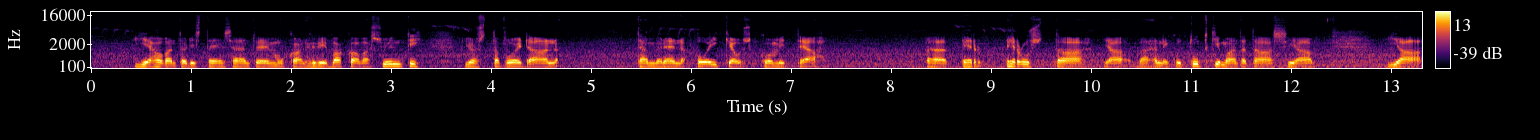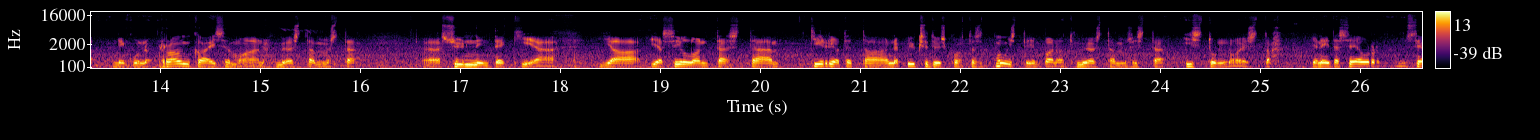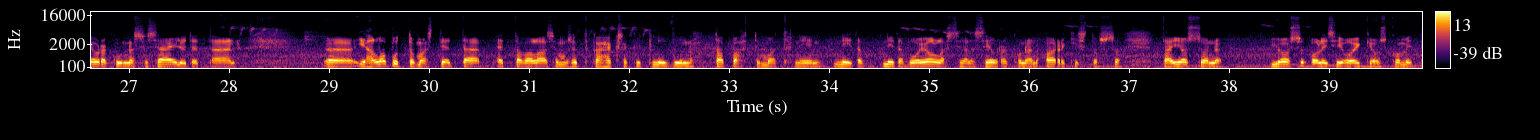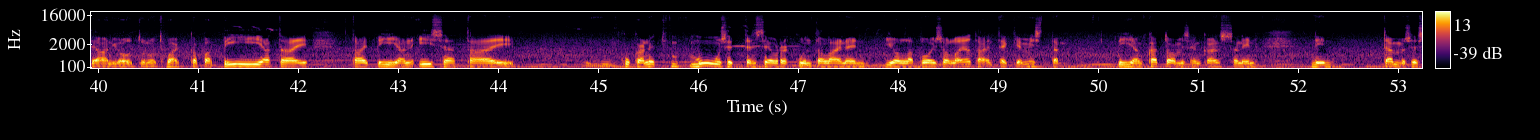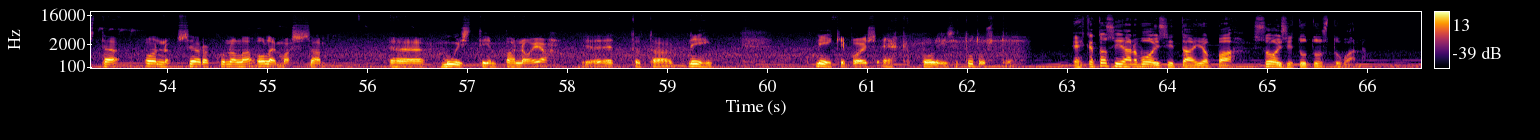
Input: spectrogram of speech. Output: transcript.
Jehovan todistajien sääntöjen mukaan hyvin vakava synti, josta voidaan tämmöinen oikeuskomitea per, perustaa ja vähän niin kuin tutkimaan tätä asiaa ja niin kuin rankaisemaan myös tämmöistä synnintekijää. Ja, ja silloin tästä kirjoitetaan yksityiskohtaiset muistiinpanot myös tämmöisistä istunnoista. Ja niitä seura- seurakunnassa säilytetään ö, ihan loputtomasti, että, että tavallaan semmoiset 80-luvun tapahtumat, niin niitä, niitä voi olla siellä seurakunnan arkistossa. Tai jos, on, jos olisi oikeuskomiteaan joutunut vaikkapa Pia tai, tai Pian isä tai kuka nyt muu sitten seurakuntalainen, jolla voisi olla jotain tekemistä Pian katoamisen kanssa, niin, niin tämmöisestä on seurakunnalla olemassa ö, muistiinpanoja. Et, tota, niihin, niihinkin voisi ehkä poliisi tutustua. Ehkä tosiaan voisi tai jopa soisi tutustuvan.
